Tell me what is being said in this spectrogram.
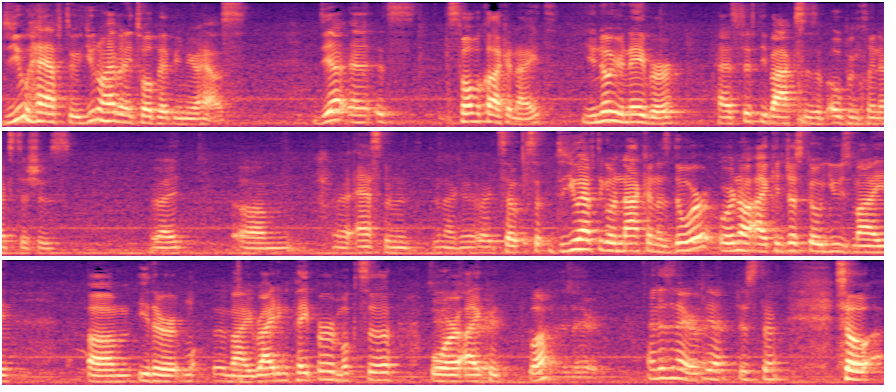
Do you have to? You don't have any toilet paper in your house. Do you, and it's, it's twelve o'clock at night. you know your neighbor has 50 boxes of open Kleenex tissues, right? Um, uh, aspirin, right? So, so do you have to go knock on his door, or no? I can just go use my um, either my writing paper, muktzah, or I could what? There's an error. And there's an error, yeah. Just uh, so.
